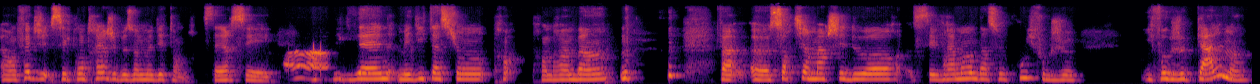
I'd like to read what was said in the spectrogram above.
en fait, c'est le contraire, j'ai besoin de me détendre. C'est-à-dire, c'est ah. zen, méditation, prendre un bain, enfin, sortir marcher dehors. C'est vraiment d'un seul coup, il faut que je, il faut que je calme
